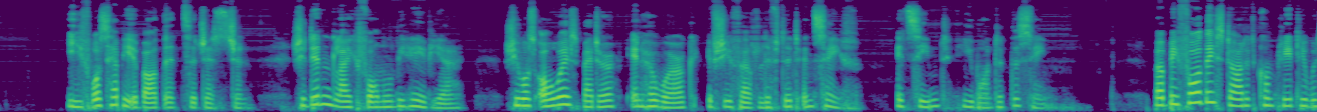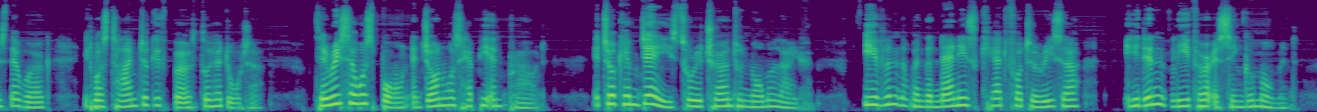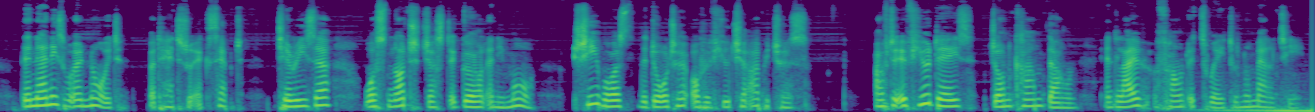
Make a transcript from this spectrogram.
Eve was happy about that suggestion. She didn't like formal behavior. She was always better in her work if she felt lifted and safe. It seemed he wanted the same. But before they started completely with their work, it was time to give birth to her daughter. Teresa was born, and John was happy and proud. It took him days to return to normal life. Even when the nannies cared for Teresa, he didn't leave her a single moment. The nannies were annoyed, but had to accept. Teresa was not just a girl anymore. She was the daughter of a future arbitress. After a few days, John calmed down, and life found its way to normality.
